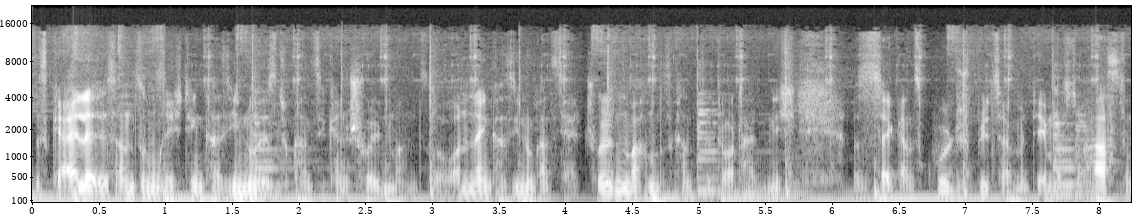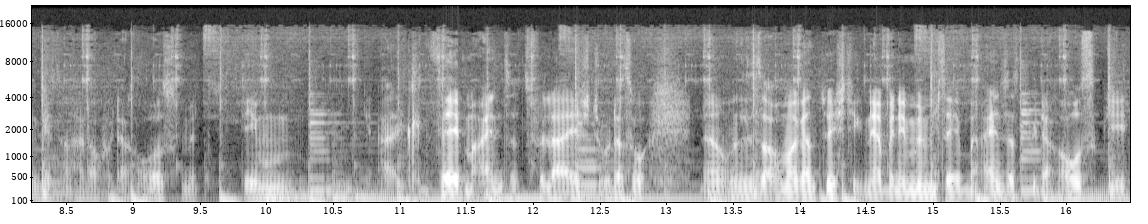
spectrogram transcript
Das Geile ist an so einem richtigen Casino ist, du kannst dir keine Schulden machen. So Online-Casino kannst du halt Schulden machen, das kannst du dort halt nicht. Das ist halt ganz cool. Du spielst halt mit dem, was du hast und gehst dann halt auch wieder raus mit dem selben Einsatz vielleicht oder so. Ne? Und es ist auch immer ganz wichtig, ne? wenn ihr mit demselben Einsatz wieder rausgeht,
